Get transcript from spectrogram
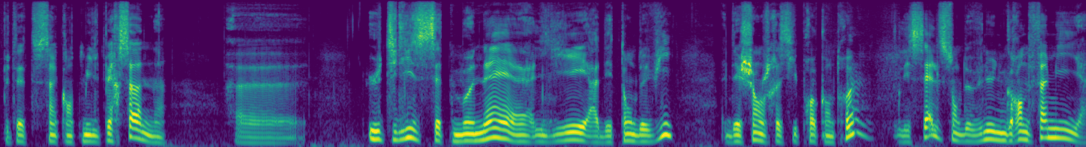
Peut-être 50 000 personnes utilisent cette monnaie liée à des temps de vie, d'échanges réciproques entre eux. Les selles sont devenues une grande famille,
